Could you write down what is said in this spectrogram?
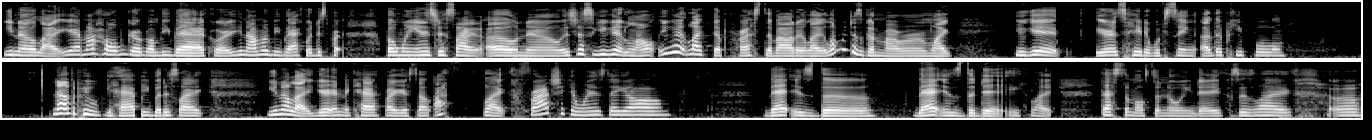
you know, like, yeah, my homegirl gonna be back or, you know, I'm gonna be back with this per but when it's just like, oh no, it's just you get long you get like depressed about it. Like, let me just go to my room. Like you get irritated with seeing other people not other people be happy, but it's like, you know, like you're in the caf by yourself. I like fried chicken Wednesday, y'all that is the that is the day. Like that's the most annoying day because it's like, uh,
